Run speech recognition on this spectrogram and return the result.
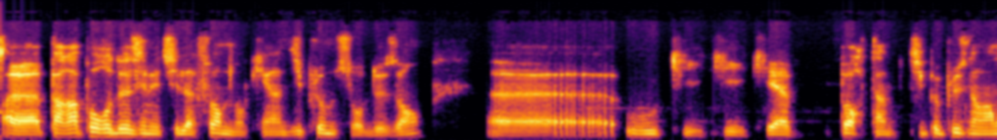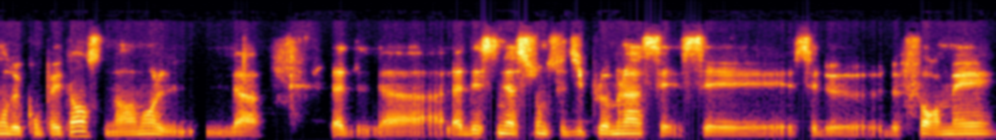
par rapport au deuxième métier de la forme, donc il y a un diplôme sur deux ans ou qui, qui, apporte un petit peu plus normalement de compétences. Normalement, la, la, destination de ce diplôme-là, c'est de, de, former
